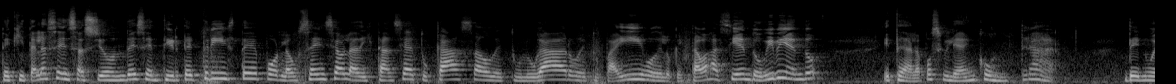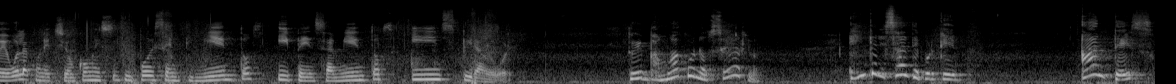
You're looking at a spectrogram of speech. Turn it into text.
Te quita la sensación de sentirte triste por la ausencia o la distancia de tu casa o de tu lugar o de tu país o de lo que estabas haciendo o viviendo y te da la posibilidad de encontrar de nuevo la conexión con ese tipo de sentimientos y pensamientos inspiradores. Entonces vamos a conocerlo. Es interesante porque antes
